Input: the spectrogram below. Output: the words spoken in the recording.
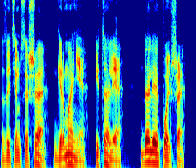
затем США, Германия, Италия, далее Польша.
